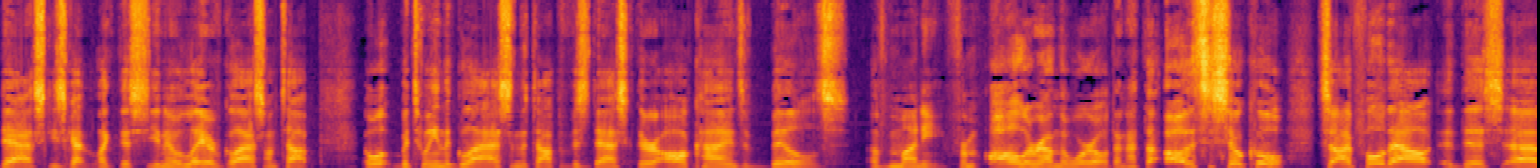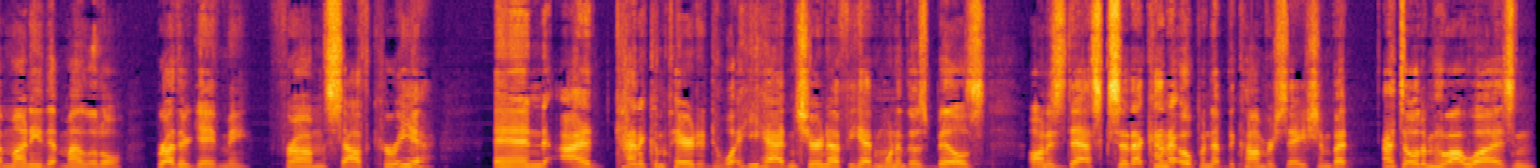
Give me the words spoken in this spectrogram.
desk, he's got like this, you know, layer of glass on top. Well, between the glass and the top of his desk, there are all kinds of bills of money from all around the world. And I thought, oh, this is so cool. So I pulled out this uh, money that my little brother gave me from South Korea. And I kind of compared it to what he had. And sure enough, he had one of those bills on his desk. So that kind of opened up the conversation. But I told him who I was, and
